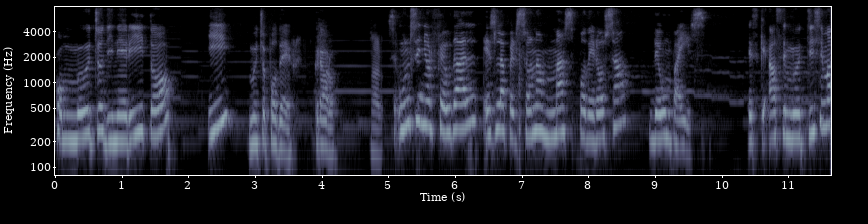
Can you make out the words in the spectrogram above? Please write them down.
Con mucho dinerito y mucho poder. Claro. claro. Un señor feudal es la persona más poderosa de un país. Es que hace muchísimo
